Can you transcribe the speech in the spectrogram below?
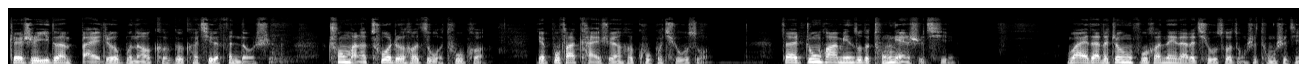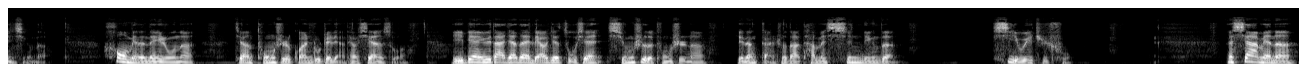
这是一段百折不挠、可歌可泣的奋斗史，充满了挫折和自我突破，也不乏凯旋和苦苦求索。在中华民族的童年时期，外在的征服和内在的求索总是同时进行的。后面的内容呢，将同时关注这两条线索，以便于大家在了解祖先形式的同时呢，也能感受到他们心灵的细微之处。那下面呢，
